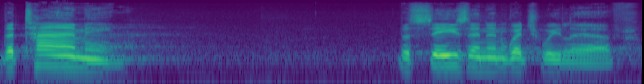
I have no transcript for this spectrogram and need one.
the timing, the season in which we live.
